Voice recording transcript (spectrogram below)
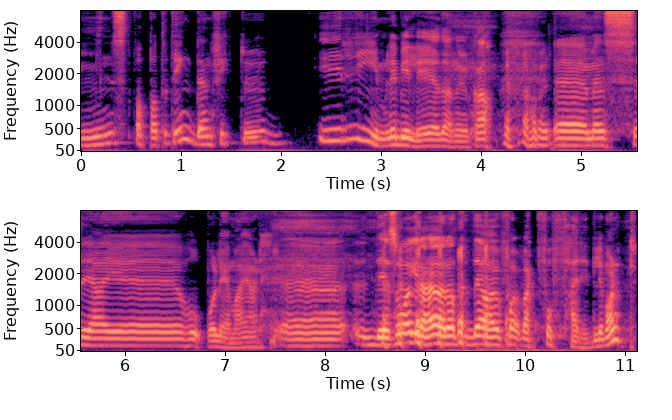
minst minst pappate ting, den fikk du rimelig billig denne uka. Eh, mens jeg eh, holdt på å le meg i hjel. Eh, det som var greia, er at det har jo vært forferdelig varmt.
